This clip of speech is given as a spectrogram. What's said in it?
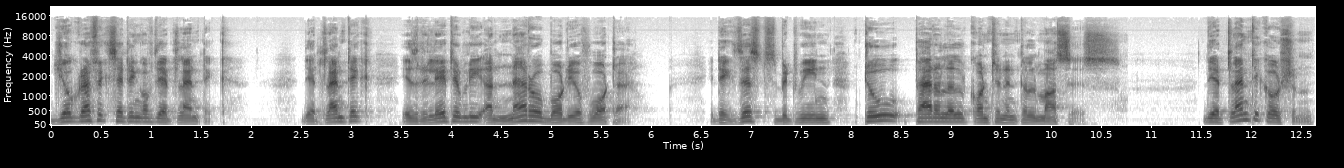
Geographic setting of the Atlantic The Atlantic is relatively a narrow body of water. It exists between two parallel continental masses. The Atlantic Ocean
